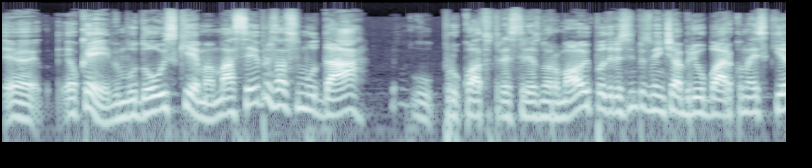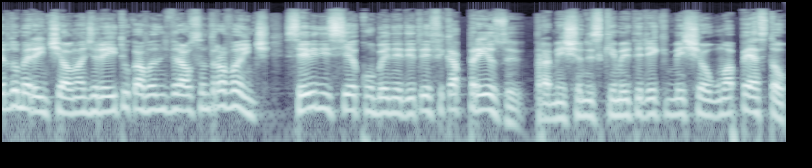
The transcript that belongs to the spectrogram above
é, ok, ele mudou o esquema, mas se ele precisasse mudar o, pro 4-3-3 normal, ele poderia simplesmente abrir o barco na esquerda, o Merentiel na direita e o Cavani virar o centroavante. Se ele inicia com o Benedito, ele fica preso. Para mexer no esquema, ele teria que mexer alguma peça. Então,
